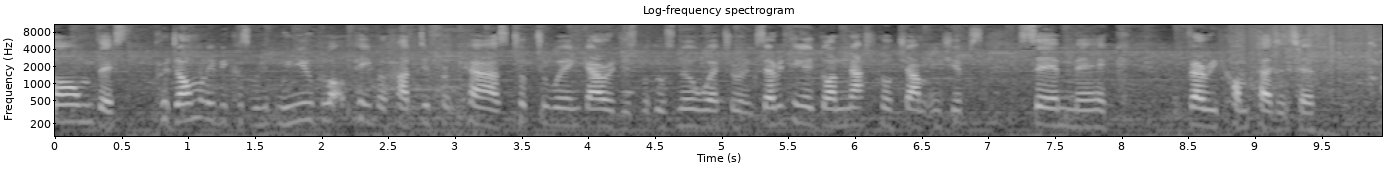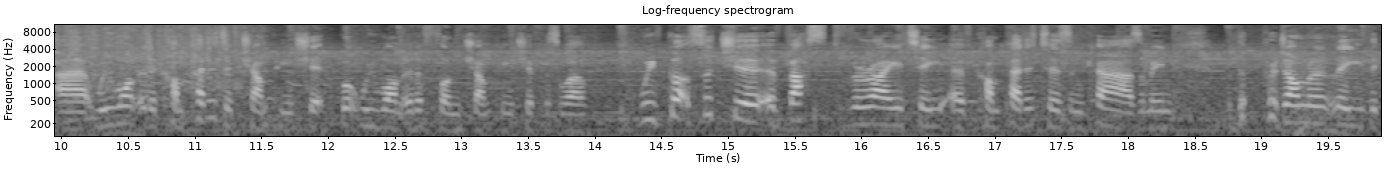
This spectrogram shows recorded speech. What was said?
formed this predominantly because we, we, knew a lot of people had different cars tucked away in garages, but there was nowhere to run because everything had gone national championships, same make, very competitive. Uh, we wanted a competitive championship, but we wanted a fun championship as well. We've got such a, a vast variety of competitors and cars. I mean, the, predominantly the,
